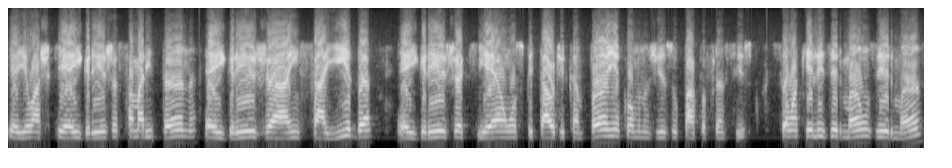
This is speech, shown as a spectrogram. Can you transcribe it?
E aí eu acho que é a igreja samaritana, é a igreja em saída, é a igreja que é um hospital de campanha, como nos diz o Papa Francisco, são aqueles irmãos e irmãs,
